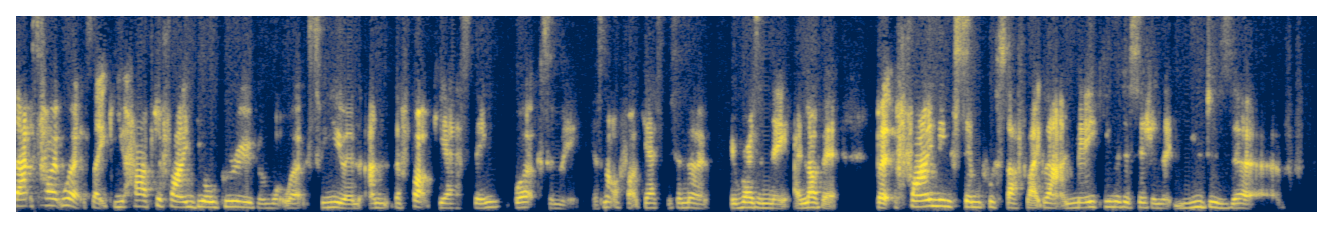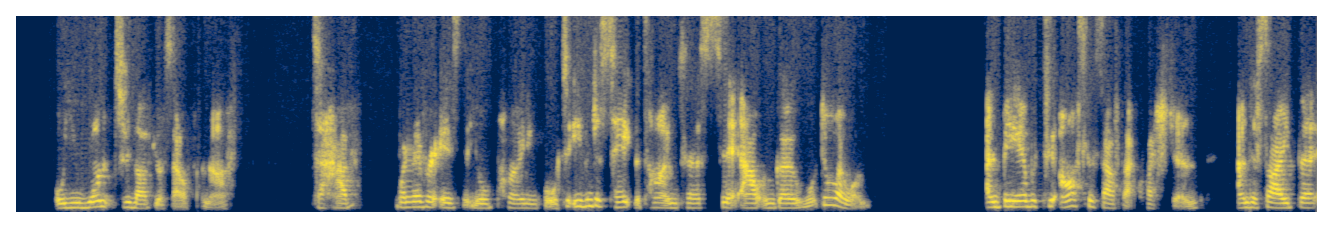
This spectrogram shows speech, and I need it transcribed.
That's how it works. Like you have to find your groove and what works for you. And and the fuck yes thing works for me. It's not a fuck yes, it's a no. It resonates. I love it. But finding simple stuff like that and making the decision that you deserve or you want to love yourself enough to have whatever it is that you're pining for, to even just take the time to sit out and go, what do I want? And being able to ask yourself that question and decide that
